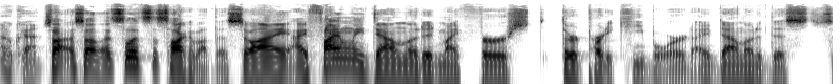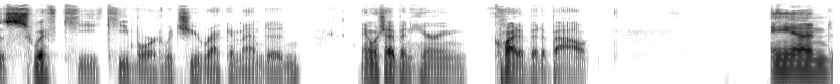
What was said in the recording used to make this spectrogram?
Okay. So, so let's let's let's talk about this. So I I finally downloaded my first third party keyboard. I downloaded this, this SwiftKey keyboard, which you recommended, and which I've been hearing quite a bit about. And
